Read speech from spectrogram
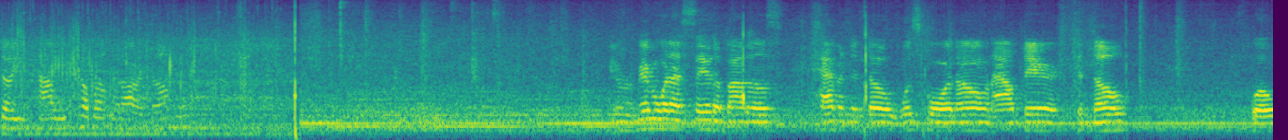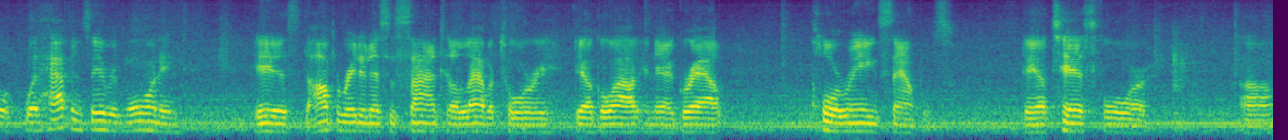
Show you how we come up with our numbers. You remember what I said about us having to know what's going on out there to know? Well, what happens every morning is the operator that's assigned to the laboratory, they'll go out and they'll grab chlorine samples. They'll test for uh,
